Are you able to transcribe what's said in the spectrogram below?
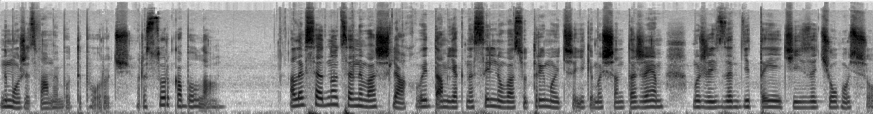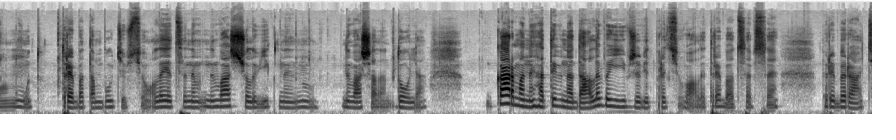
Не може з вами бути поруч. Розсорка була. Але все одно це не ваш шлях. Ви там як насильно вас утримують якимось шантажем, може із-за дітей чи із-за чогось, що ну, от, треба там бути і все. Але це не, не ваш чоловік, не, ну, не ваша доля. Карма негативна, да, але ви її вже відпрацювали. Треба це все прибирати.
